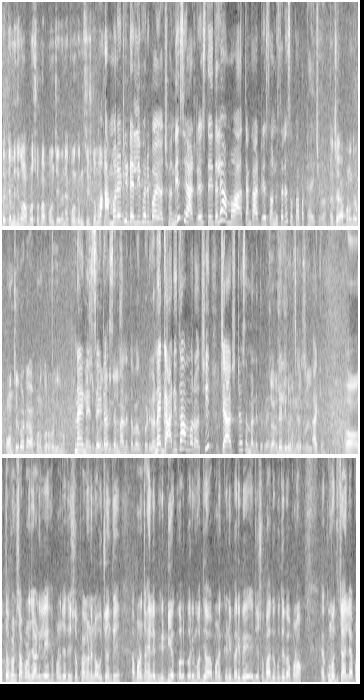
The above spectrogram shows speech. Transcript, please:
ତ କେମିତି କ'ଣ ଆପଣ ସୋଫା ପହଞ୍ଚାଇବେ ନା କ'ଣ କେମିତି ସିଷ୍ଟମ୍ ଆମର ଏଠି ଡେଲିଭରି ବୟ ଅଛନ୍ତି ସେ ଆଡ୍ରେସ୍ ଦେଇଦେଲେ ଆମ ତାଙ୍କ ଆଡ୍ରେସ୍ ଅନୁସାରେ ସୋଫା ପଠାହେଇଯିବ ଆଚ୍ଛା ଆପଣଙ୍କର ପହଞ୍ଚାଇବାଟା ଆପଣଙ୍କର ରହିବ ନାଇଁ ନାଇଁ ସେଇଟା ସେମାନେ ଦେବାକୁ ପଡ଼ିବ ନାଇଁ ଗାଡ଼ି ତ ଆମର ଅଛି ଚାର୍ଜଟା ସେମାନେ ଦେବେ ଡେଲିଭରି ଆଜ୍ଞା ତ ଫ୍ରେଣ୍ଡସ୍ ଆପଣ ଜାଣିଲେ ଆପଣ ଯଦି ସୋଫା କ'ଣ ନେଉଛନ୍ତି ଆପଣ ଚାହିଁଲେ ଭିଡ଼ିଓ କଲ୍ କରି ମଧ୍ୟ ଆପଣ କିଣିପାରିବେ ଏ ଯେଉଁ ସୋଫା ଦେଖୁଥିବେ चाहिए आप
